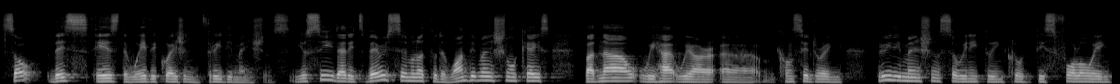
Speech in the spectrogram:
So this is the wave equation in three dimensions. You see that it's very similar to the one-dimensional case, but now we, have, we are uh, considering three dimensions, so we need to include these following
